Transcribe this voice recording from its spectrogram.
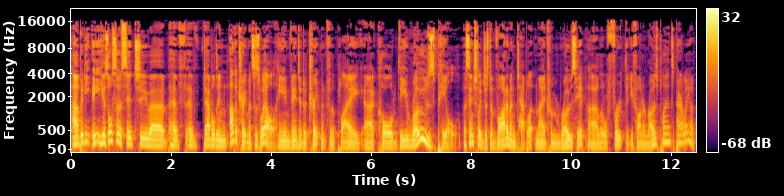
Uh, but he, he is also said to uh, have, have dabbled in other treatments as well. He invented a treatment for the plague uh, called the rose pill, essentially just a vitamin tablet made from rosehip, a little fruit that you find in rose plants, apparently. I've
